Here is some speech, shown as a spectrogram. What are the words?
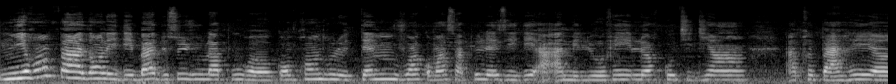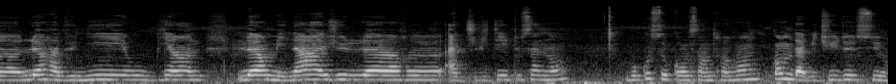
N'iront pas dans les débats de ce jour-là pour euh, comprendre le thème, voir comment ça peut les aider à améliorer leur quotidien, à préparer euh, leur avenir ou bien leur ménage, leur euh, activité, tout ça, non. Beaucoup se concentreront, comme d'habitude, sur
